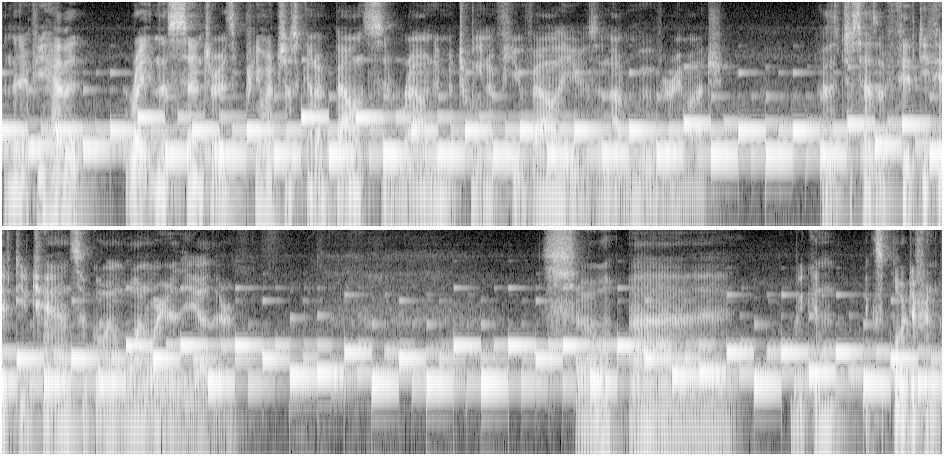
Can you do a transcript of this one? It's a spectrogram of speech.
And then if you have it right in the center, it's pretty much just going to bounce it around in between a few values and not move very much because it just has a 50-50 chance of going one way or the other. So, uh, we can explore different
